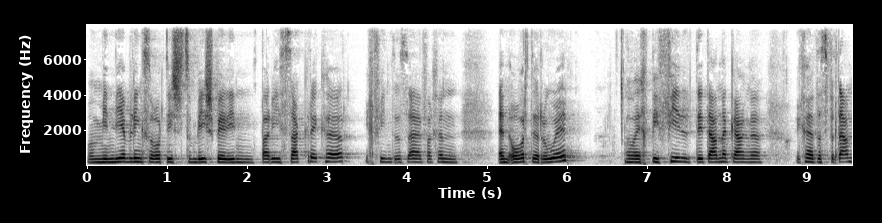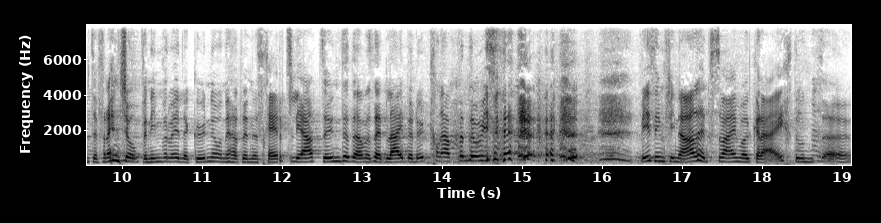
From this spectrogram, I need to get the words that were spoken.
und mein Lieblingsort ist zum Beispiel in Paris Sacré-Cœur. Ich finde das einfach ein, ein Ort der Ruhe. Und ich bin viel dort angegangen. Ich habe das verdammte French Open immer gewinnen und ich habe dann ein Kerzchen angezündet, aber es hat leider nicht geklappt. Bis im Finale hat es zweimal gereicht und äh,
